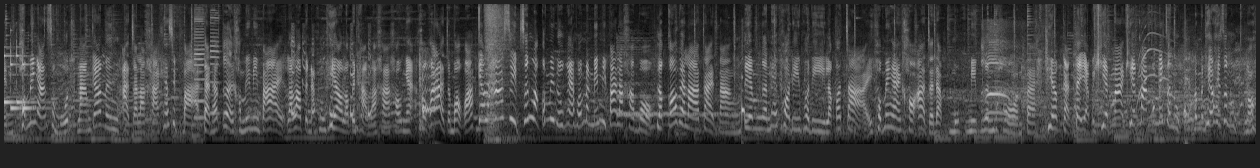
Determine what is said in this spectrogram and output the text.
นเพราะไม่งั้นสมมติน้ำแก้วหนึ่งอาจจะราคาแค่ 10 บาท แต่ถ้าเกิดเขาไม่มีป้าย แล้วเราเป็นนักท่องเที่ยวเราไปถามราคาเขาเงี้ยเขาก็อาจจะบอกว่าแก้วละ50ซึ่งเราก็ไม่รู้ไงเพราะมันไม่มีป้ายราคาบอก แล้วก็เวลาจ่ายตังค์เตรียมเงินให้พอดีพอดีแล้วก็จ่ายเพราะไม่งั้นเขาอาจจะดับมุกมิบเงินทอนไปเที่ยวกันแต่อย่าไปเครียดมากเครียดมากก็ไม่สนุกเรามาเที่ยวให้สนุกเนาะ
